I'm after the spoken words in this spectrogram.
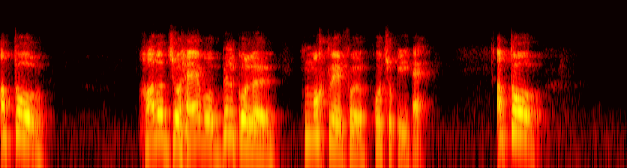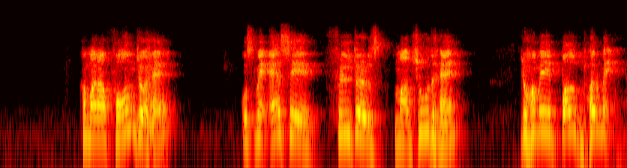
اب تو حالت جو ہے وہ بالکل مختلف ہو چکی ہے۔ اب تو ہمارا فارم جو ہے، اس میں ایسے فلٹرز موجود ہیں جو ہمیں پل بھر میں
